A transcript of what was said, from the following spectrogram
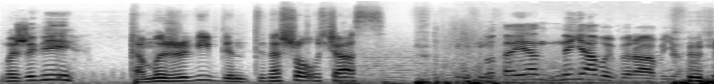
Ми живі. Та ми живі, блін, ти знайшов час. Ну та я не я вибирав його.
